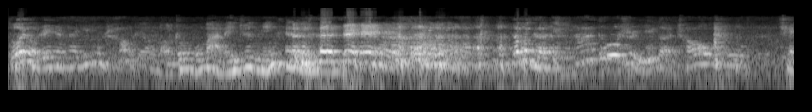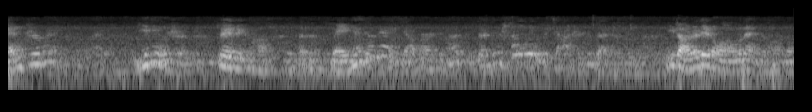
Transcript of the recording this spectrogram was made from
所有这些他一定是好人。老周不骂雷军，明天对，他不可能，他都是一个超乎钱之外一定是对这个每天就愿意加班去，他觉得这个生命的价值就在这里。你找着这种王八蛋就好弄。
